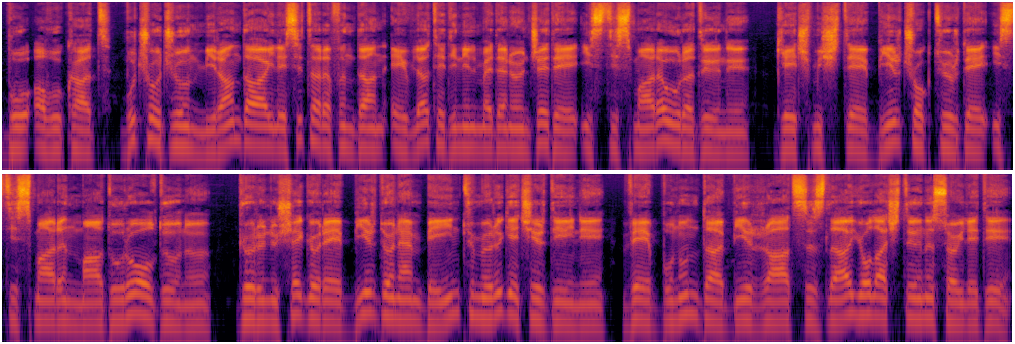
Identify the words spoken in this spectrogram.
bu avukat bu çocuğun Miranda ailesi tarafından evlat edinilmeden önce de istismara uğradığını, geçmişte birçok türde istismarın mağduru olduğunu, görünüşe göre bir dönem beyin tümörü geçirdiğini ve bunun da bir rahatsızlığa yol açtığını söyledi.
